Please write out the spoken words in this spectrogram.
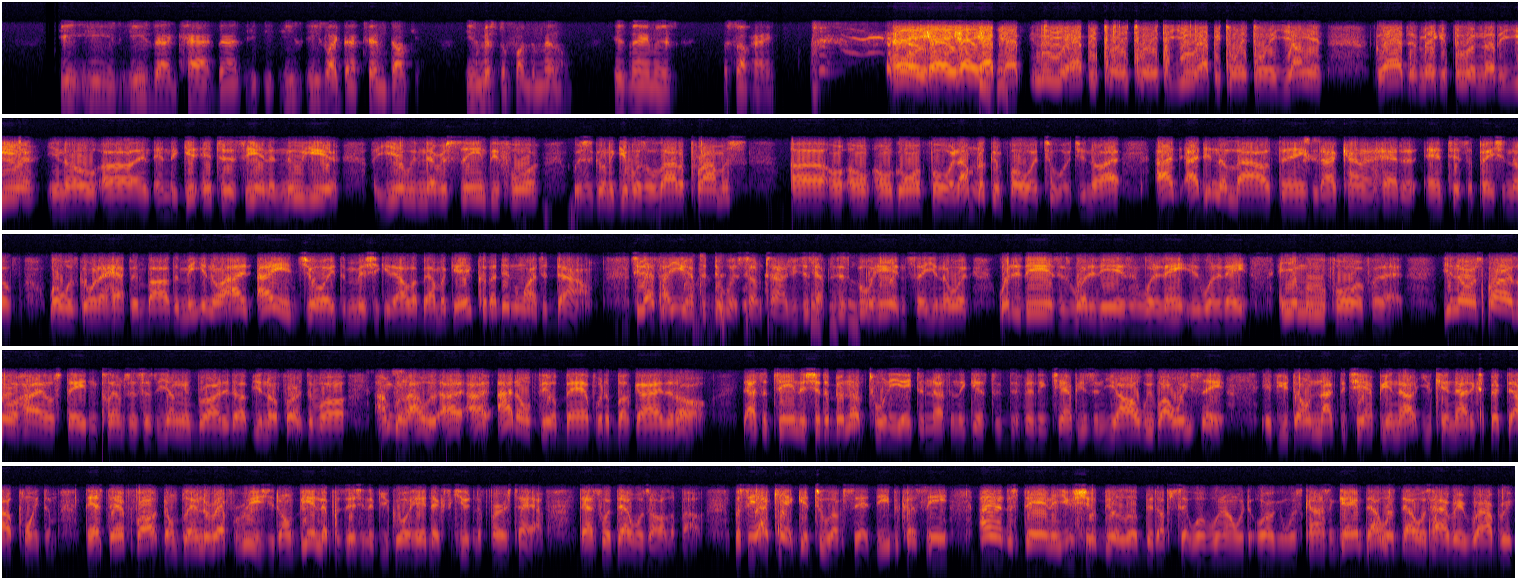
He he's he's that cat that he, he's he's like that Tim Duncan. He's Mr. Fundamental. His name is what's up, Hank? Hey, hey, hey! Happy Happy New Year! Happy 2020 to you! Happy 2020, youngin! Glad to make it through another year, you know, uh, and and to get into this seeing a new year, a year we've never seen before, which is going to give us a lot of promise uh, on, on, on going forward. I'm looking forward to it. You know, I I, I didn't allow things that I kind of had an anticipation of what was going to happen bother me. You know, I I enjoyed the Michigan Alabama game because I didn't watch it down. See, that's how you have to do it sometimes. You just have to just go ahead and say, you know what, what it is is what it is, and what it ain't is what it ain't, and you move forward for that. You know, as far as Ohio State and Clemson, since the youngin brought it up, you know, first of all, I'm gonna, I, I, I, I don't feel bad for the Buckeyes at all. That's a team that should have been up 28 to nothing against the defending champions. And y'all, we've always said, if you don't knock the champion out, you cannot expect to outpoint them. That's their fault. Don't blame the referees. You don't be in that position if you go ahead and execute in the first half. That's what that was all about. But see, I can't get too upset, D, because see, I understand, and you should be a little bit upset what went on with the Oregon Wisconsin game. That was that was highway robbery,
